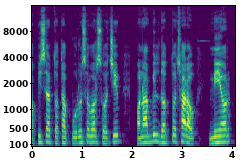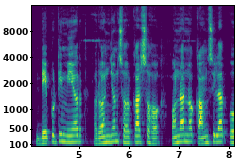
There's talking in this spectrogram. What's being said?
অফিসার তথা পুরসভার সচিব অনাবিল দত্ত ছাড়াও mayor, deputy mayor, Ranjan Sarkar সহ অন্যান্য কাউন্সিলর ও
